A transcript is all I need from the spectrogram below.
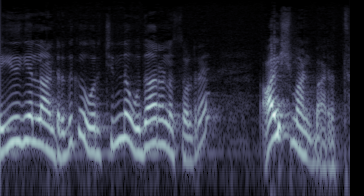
செய்யலான்றதுக்கு ஒரு சின்ன உதாரணம் சொல்கிறேன் ஆயுஷ்மான் பாரத்.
